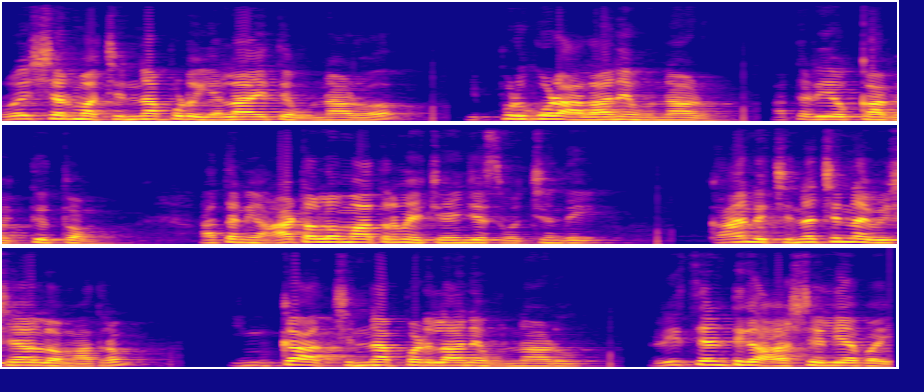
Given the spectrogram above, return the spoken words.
రోహిత్ శర్మ చిన్నప్పుడు ఎలా అయితే ఉన్నాడో ఇప్పుడు కూడా అలానే ఉన్నాడు. అతడి యొక్క వ్యక్తిత్వం అతని ఆటలో మాత్రమే చేంజెస్ వచ్చింది. కానీ చిన్న చిన్న విషయాల్లో మాత్రం ఇంకా చిన్నప్పటిలానే ఉన్నాడు. రీసెంట్గా ఆస్ట్రేలియాపై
